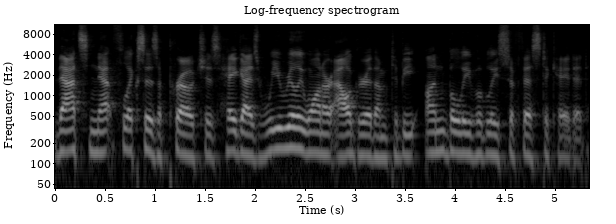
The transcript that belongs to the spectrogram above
that's Netflix's approach is, hey guys, we really want our algorithm to be unbelievably sophisticated.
